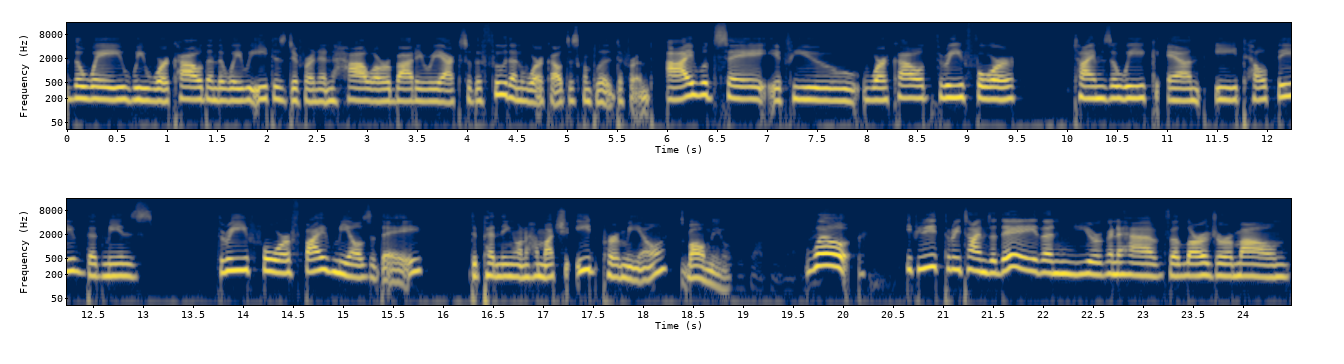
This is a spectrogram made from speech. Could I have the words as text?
the way we work out and the way we eat is different and how our body reacts to the food and workout is completely different. I would say if you work out three, four times a week and eat healthy, that means three, four, five meals a day, depending on how much you eat per meal. Small meals we're talking about. Right? Well, if you eat three times a day, then you're going to have a larger amount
